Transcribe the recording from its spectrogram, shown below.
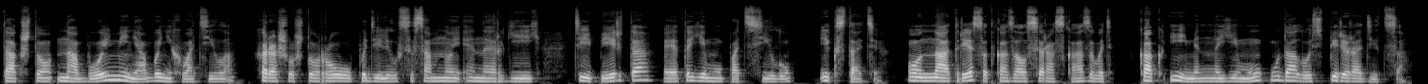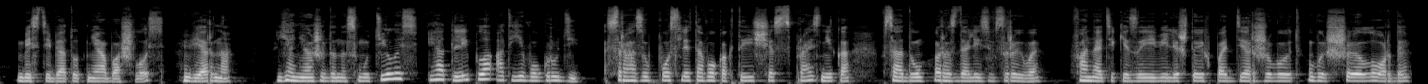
так что на бой меня бы не хватило. Хорошо, что Роу поделился со мной энергией. Теперь-то это ему под силу. И, кстати, он наотрез отказался рассказывать, как именно ему удалось переродиться. Без тебя тут не обошлось, верно? Я неожиданно смутилась и отлипла от его груди. Сразу после того, как ты исчез с праздника, в саду раздались взрывы. Фанатики заявили, что их поддерживают высшие лорды.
